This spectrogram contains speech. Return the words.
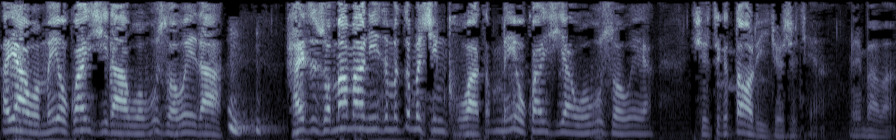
哎呀，我没有关系的，我无所谓的。嗯嗯，”孩子说：“妈妈你怎么这么辛苦啊？”他没有关系啊，我无所谓啊。其实这个道理就是这样，明白吗？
